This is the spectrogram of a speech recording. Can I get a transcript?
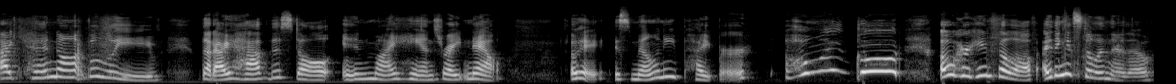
I cannot believe that I have this doll in my hands right now. Okay, it's Melody Piper. Oh my god! Oh, her hand fell off. I think it's still in there though.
